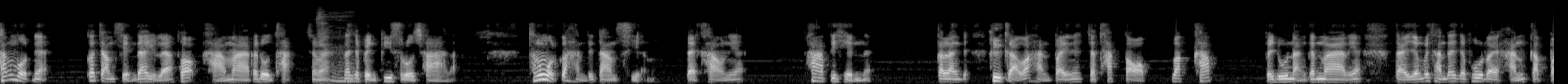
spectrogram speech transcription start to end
ทั้งหมดเนี่ย ก็จำเสียงได้อยู่แล้ว เพราะขามาก็โดนทักใช่ไหมครับน่าจะเป็นพี่สโลชาล่ะ ทั้งหมดก็หันไปตามเสียง แต่คราวเนี้ยภาพที่เห็นเนี่ยกำลังจะคือกะว่าหันไปเนี่ยจะทักตอบว่าครับ ไปดูหนังกันมาเนี่ยแต่ยังไม่ทันได้จะพูดอะไรหันกลับไป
